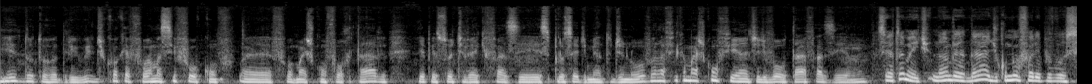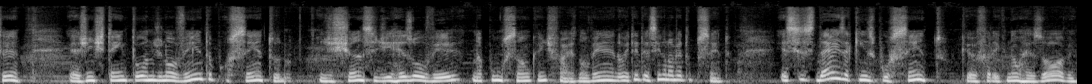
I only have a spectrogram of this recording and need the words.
E, doutor Rodrigo, de qualquer forma, se for, é, for mais confortável e a pessoa tiver que fazer esse procedimento de novo, ela fica mais confiante de voltar a fazer, né? Certamente. Na verdade, como eu falei para você, a gente tem em torno de 90% de chance de resolver na punção que a gente faz, 90, 85, 90%. Esses 10 a 15% que eu falei que não resolvem,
